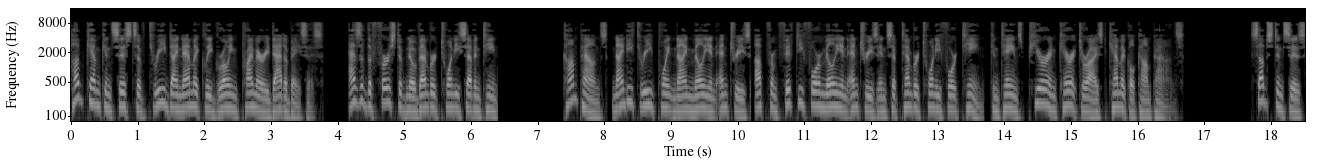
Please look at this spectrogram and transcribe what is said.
PubChem consists of three dynamically growing primary databases. As of 1 November 2017 Compounds, 93.9 million entries up from 54 million entries in September 2014, contains pure and characterized chemical compounds. Substances,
